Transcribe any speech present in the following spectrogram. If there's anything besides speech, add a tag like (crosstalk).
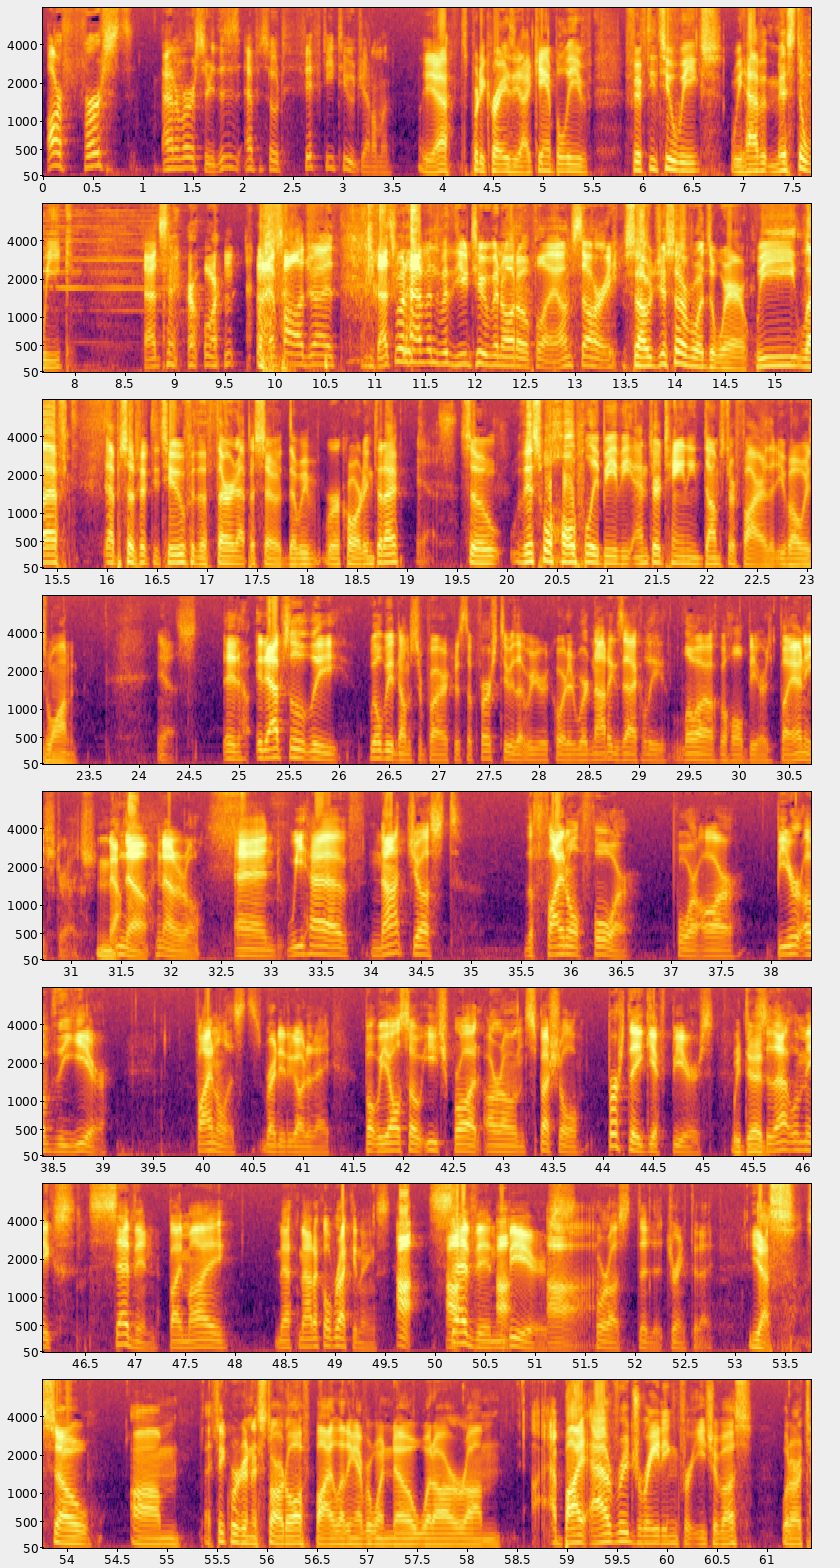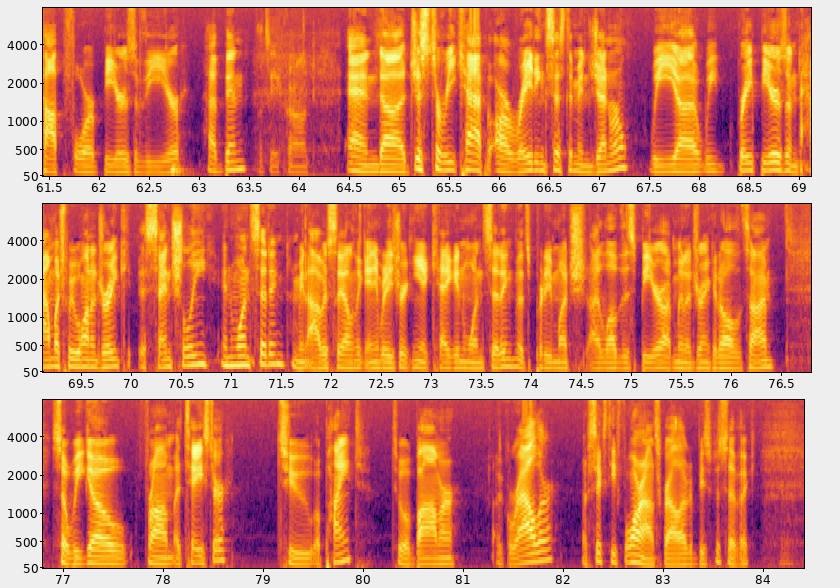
our first anniversary. This is episode 52, gentlemen. Yeah, it's pretty crazy. I can't believe 52 weeks. We haven't missed a week. That's an error warning. I apologize. That's what happens with YouTube and autoplay. I'm sorry. So, just so everyone's aware, we left episode 52 for the third episode that we're recording today. Yes. So, this will hopefully be the entertaining dumpster fire that you've always wanted. Yes. It, it absolutely will be a dumpster fire because the first two that we recorded were not exactly low alcohol beers by any stretch. No. No, not at all. and we have not just the final four for our beer of the year finalists ready to go today, but we also each brought our own special birthday gift beers. We did. So that one makes seven by my mathematical reckonings. Ah, Seven ah, beers ah. for us to drink today. Yes. So, um, I think we're going to start off by letting everyone know what our, um, by average rating for each of us, what our top four beers of the year have been. Let's get croned. And uh, just to recap our rating system in general, we uh, we rate beers on how much we want to drink essentially in one sitting. I mean, obviously, I don't think anybody's drinking a keg in one sitting. That's pretty much, I love this beer. I'm going to drink it all the time. So we go from a taster to a pint to a bomber, a growler, a 64 ounce growler to be specific,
